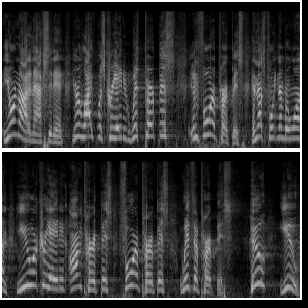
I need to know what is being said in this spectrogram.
You're not an accident. Your life was created with purpose and for a purpose. And that's point number one. You were created on purpose, for a purpose, with a purpose. Who? You.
